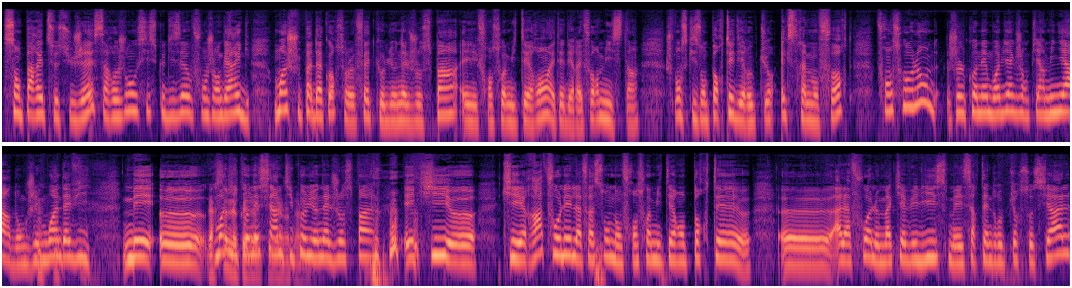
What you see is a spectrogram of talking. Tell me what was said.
s'emparer de ce sujet. Ça rejoint aussi ce que disait au fond Jean Garrigue. Moi, je suis pas d'accord sur le fait que Lionel Jospin et François Mitterrand étaient des réformistes. hein. Je pense qu'ils ont porté des ruptures extrêmement fortes. François Hollande, je le connais moins bien que Jean-Pierre Mignard, donc j'ai moins d'avis. Mais euh, moi ne qui connaissais un petit peu Lionel Jospin et qui, euh, qui est raffolé de la façon dont François Mitterrand portait euh, euh, à la fois le machiavélisme et certaines ruptures sociales,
